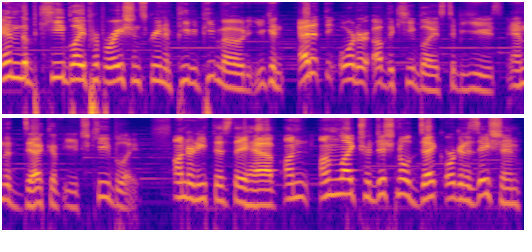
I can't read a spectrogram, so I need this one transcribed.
in the Keyblade preparation screen in PvP mode, you can edit the order of the Keyblades to be used and the deck of each Keyblade. Underneath this they have, un unlike traditional deck organization,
